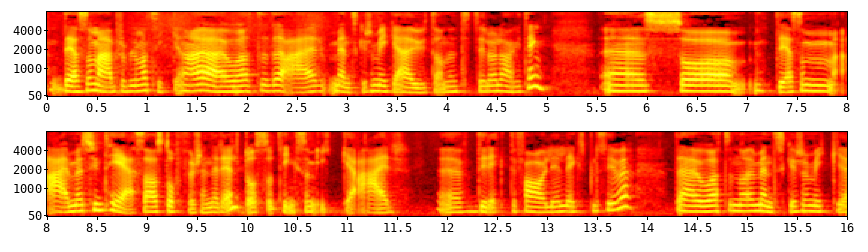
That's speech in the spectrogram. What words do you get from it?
det som er problematikken her, er jo at det er mennesker som ikke er utdannet til å lage ting. Eh, Så det som er med syntese av stoffer generelt, også ting som ikke er eh, direkte farlige eller eksplosive, det er jo at når mennesker som ikke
